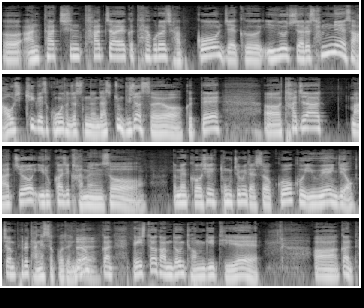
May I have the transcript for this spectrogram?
어, 안타 친 타자의 그 타구를 잡고 이제 그 1루 주자를 3루에서 아웃시키기 위해서 공을 던졌었는데 아직 좀 늦었어요. 그때 어, 타자 마저 2루까지 가면서 그다음에 그것이 동점이 됐었고 그 이후에 이제 역전패를 당했었거든요. 네. 그러니까 베이스터 감독은 경기 뒤에 아, 그러니까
